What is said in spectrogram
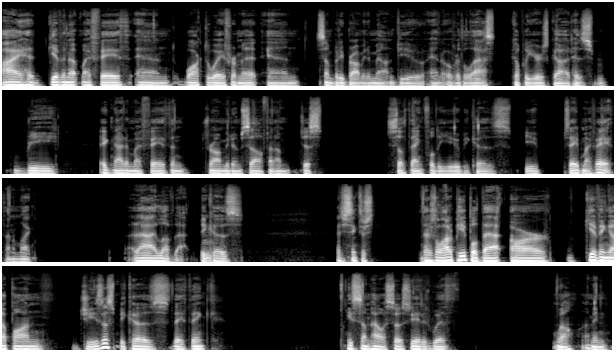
I had given up my faith and walked away from it, and somebody brought me to Mountain View. And over the last couple of years, God has reignited my faith and drawn me to Himself. And I'm just so thankful to you because you saved my faith. And I'm like, ah, I love that mm-hmm. because I just think there's there's a lot of people that are giving up on Jesus because they think he's somehow associated with well, I mean,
